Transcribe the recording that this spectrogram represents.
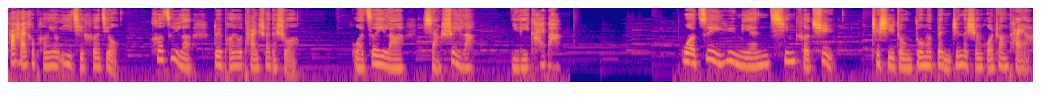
他还和朋友一起喝酒，喝醉了，对朋友坦率地说：“我醉了，想睡了，你离开吧。”我醉欲眠，卿可去。这是一种多么本真的生活状态啊！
